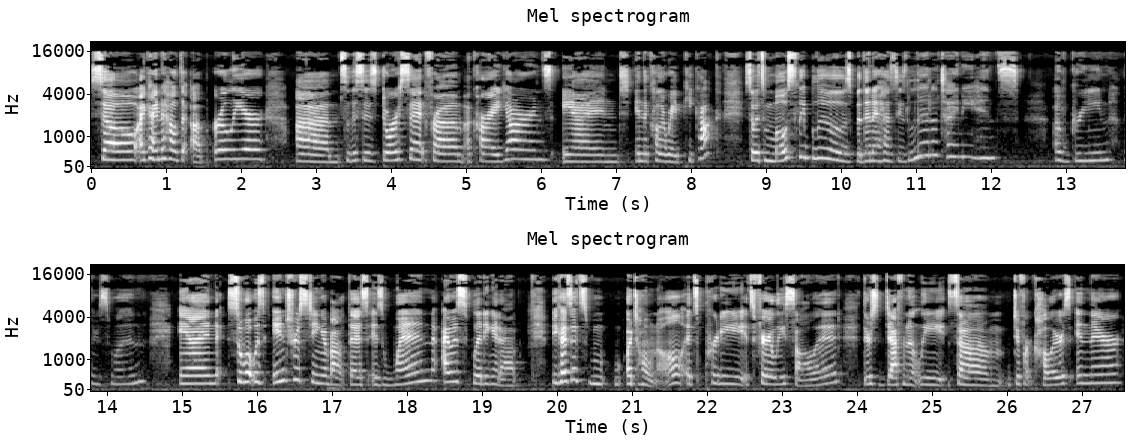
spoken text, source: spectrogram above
So I kind of held it up earlier. Um, so this is Dorset from Akara Yarns and in the colorway Peacock. So it's mostly blues, but then it has these little tiny hints of green. There's one. And so what was interesting about this is when I was splitting it up, because it's a tonal, it's pretty, it's fairly solid. There's definitely some different colors in there,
